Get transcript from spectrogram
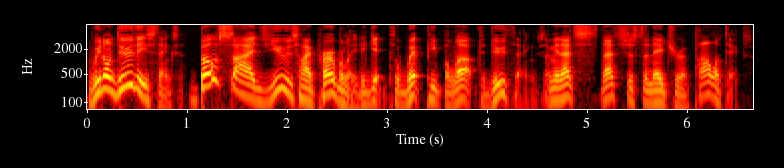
We don't do these things. Both sides use hyperbole to get to whip people up to do things. I mean, that's that's just the nature of politics.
